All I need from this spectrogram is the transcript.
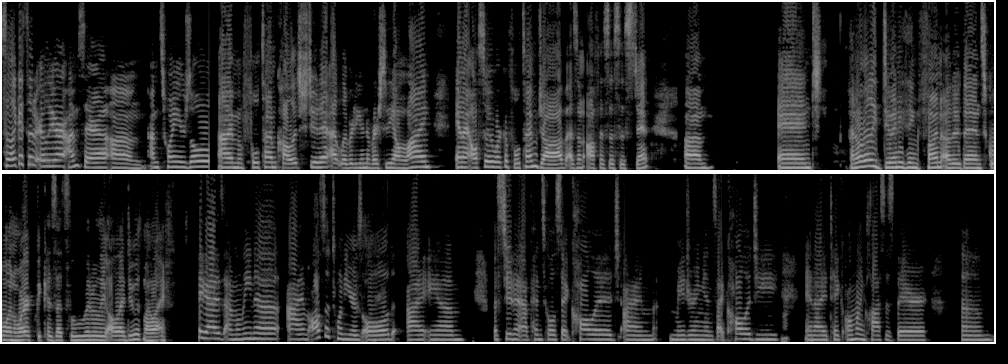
So, like I said earlier, I'm Sarah. Um, I'm 20 years old. I'm a full time college student at Liberty University Online, and I also work a full time job as an office assistant. Um, and I don't really do anything fun other than school and work because that's literally all I do with my life. Hey guys, I'm Alina. I'm also 20 years old. I am a student at Pensacola State College. I'm majoring in psychology and I take online classes there. Um,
